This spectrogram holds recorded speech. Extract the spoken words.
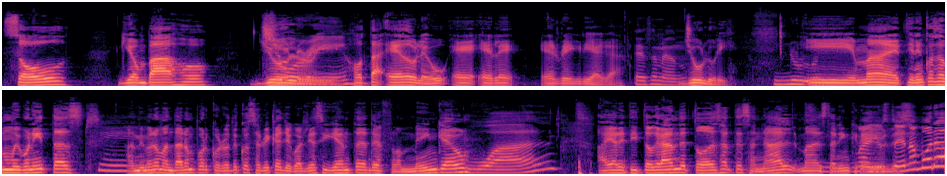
Soul guion bajo Jewelry. Jewelry. J-E-W-E-L-R-Y. Ese mismo. Jewelry. Y mae, tienen cosas muy bonitas. Sí. A mí me lo mandaron por correo de Costa Rica, llegó al día siguiente de Flamingo. What? Hay aretito grande, todo es artesanal, mae, están yo increíbles. estoy enamorada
